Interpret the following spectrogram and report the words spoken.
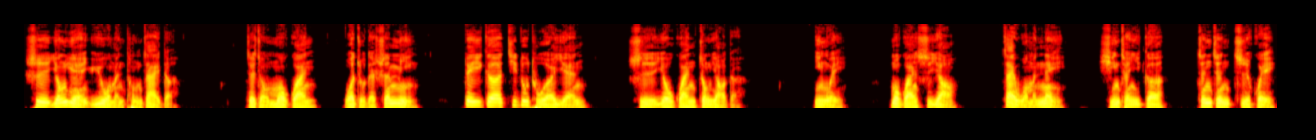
是永远与我们同在的。这种默观我主的生命，对一个基督徒而言是攸关重要的，因为默观是要在我们内形成一个真正智慧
